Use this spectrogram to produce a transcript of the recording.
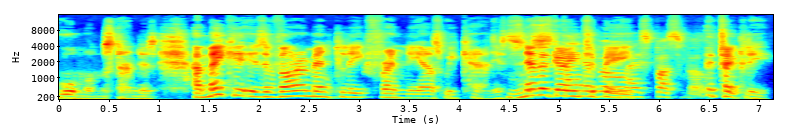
more modern standards and make it as environmentally friendly as we can. It's never going to be as possible. totally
